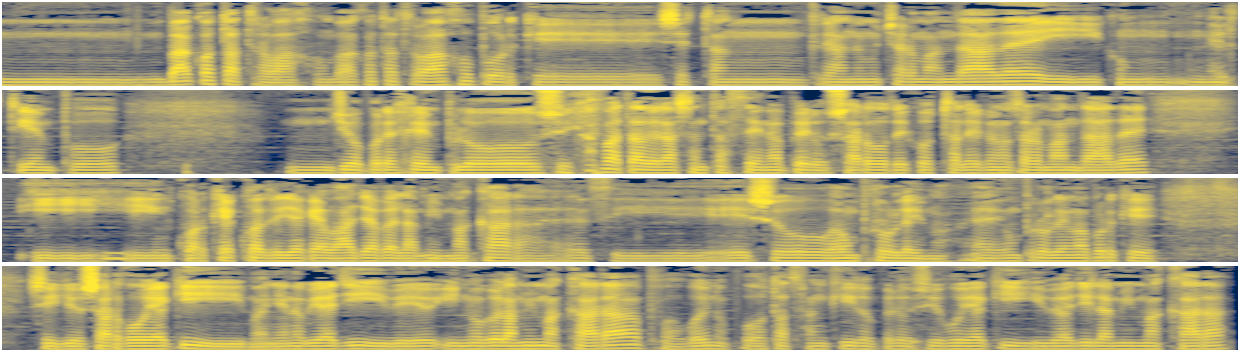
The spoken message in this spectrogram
mm, va a costar trabajo, va a costar trabajo porque se están creando muchas hermandades y con el tiempo yo, por ejemplo, soy capataz de la Santa Cena, pero salgo de costalero en otras hermandades y en cualquier cuadrilla que vaya ve las mismas caras. Es decir, eso es un problema. Es un problema porque si yo salgo hoy aquí y mañana voy allí y, veo, y no veo las mismas caras, pues bueno, puedo estar tranquilo. Pero si voy aquí y veo allí las mismas caras,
